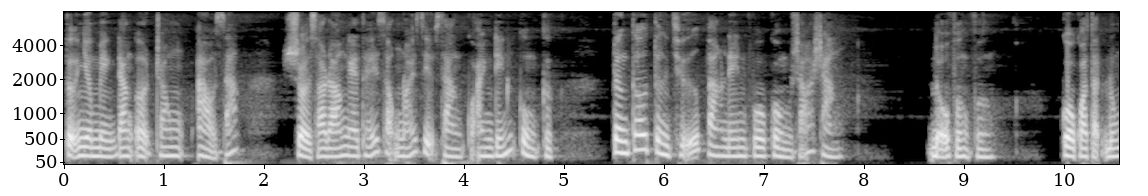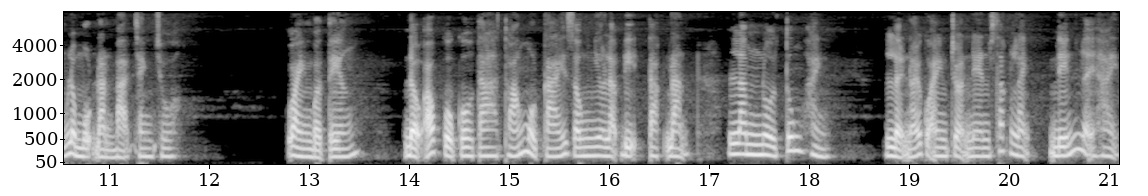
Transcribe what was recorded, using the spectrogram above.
tự như mình đang ở trong ảo giác, rồi sau đó nghe thấy giọng nói dịu dàng của anh đến cùng cực. Từng câu từng chữ vang lên vô cùng rõ ràng. Đỗ Phương Phương, cô quả thật đúng là một đàn bà chanh chua. Oanh một tiếng, đầu óc của cô ta thoáng một cái giống như là bị tạc đạn, làm nổi tung hành. Lời nói của anh trở nên sắc lạnh đến lợi hại.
